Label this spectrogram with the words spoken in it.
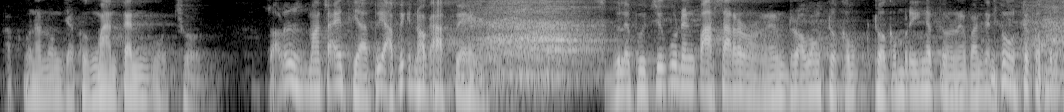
Panggonan wong jagung manten aja. Soale macake diapi-apikno kabeh. Golek bojoku ning pasar wong do do kemringet ning pancen wong do kemringet.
